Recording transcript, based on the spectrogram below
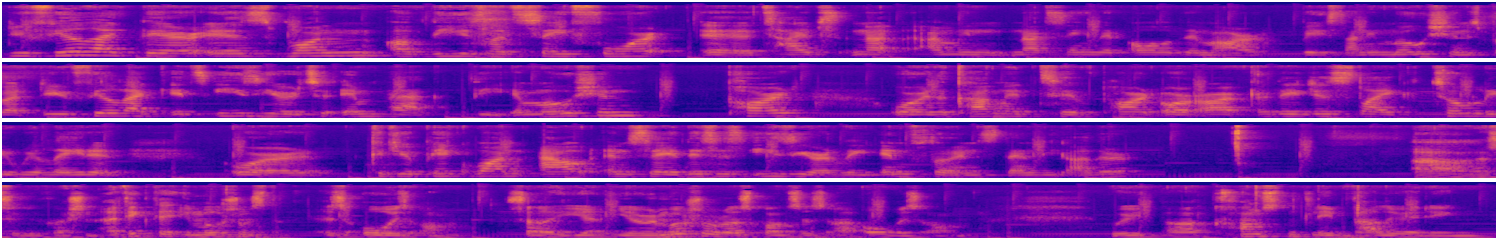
do you feel like there is one of these let's say four uh, types not i mean not saying that all of them are based on emotions but do you feel like it's easier to impact the emotion part or the cognitive part or are they just like totally related or could you pick one out and say this is easierly influenced than the other? Ah, that's a good question. I think the emotions is always on. So your, your emotional responses are always on. We are constantly evaluating,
